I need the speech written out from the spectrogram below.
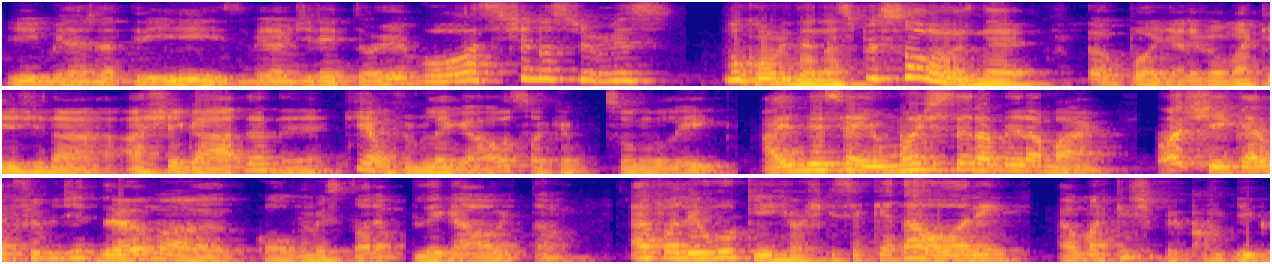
e melhores atrizes, melhor diretor, e vou assistindo os filmes, vou convidando as pessoas, né? Eu, pô, já levei uma queijo na A Chegada, né? Que é um filme legal, só que é sonolento. Aí nesse aí, o Manchester à beira-mar. Eu achei que era um filme de drama com alguma história legal e tal. Aí eu falei, ok, eu acho que isso aqui é da hora, hein? Aí uma queijo foi comigo.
